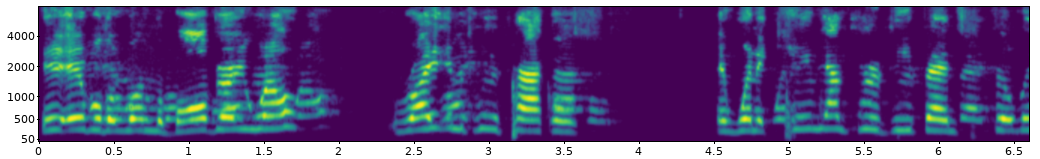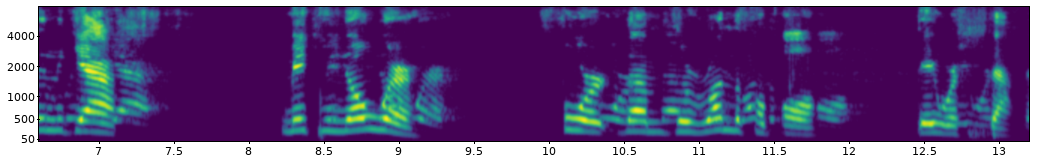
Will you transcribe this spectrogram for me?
They were able to run the ball very well, right in between the tackles. And when it came down to their defense, filling the gaps, making nowhere for them to run the football, they were stacked.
